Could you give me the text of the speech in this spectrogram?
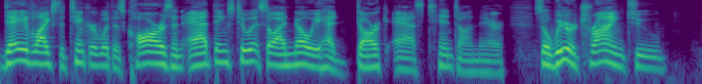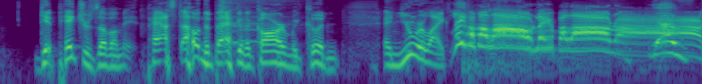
Dave likes to tinker with his cars and add things to it. So I know he had dark ass tint on there. So we were trying to get pictures of him passed out in the back of the car and we couldn't. And you were like, leave him alone, leave him alone. Yes. Ah!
